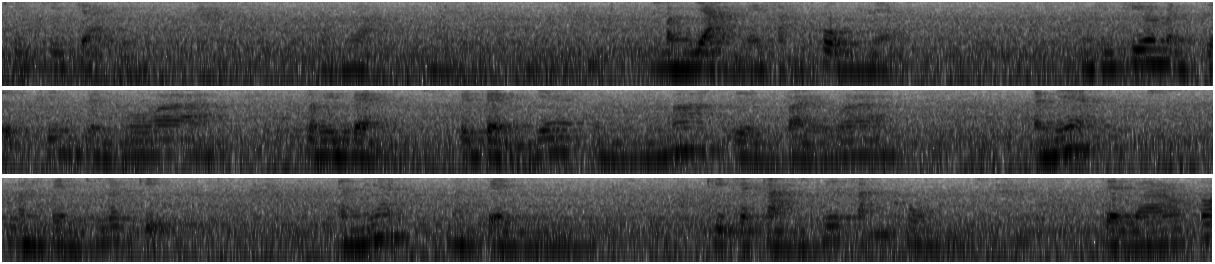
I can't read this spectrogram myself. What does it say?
ที่ที่ใจของเรา บางอย่างในสังคมเนี่ยบางทีคิดว่ามันเกิดขึ้นเป็นเพราะว่าเราไปแบ่งไปแบ่งแยกมันมากเกินไปว่า อันเนี้ยมันเป็นธุรกิจ อันเนี้ยมันเป็นกิจกรรมเพื่อสังคม เสร็จแล้วก็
